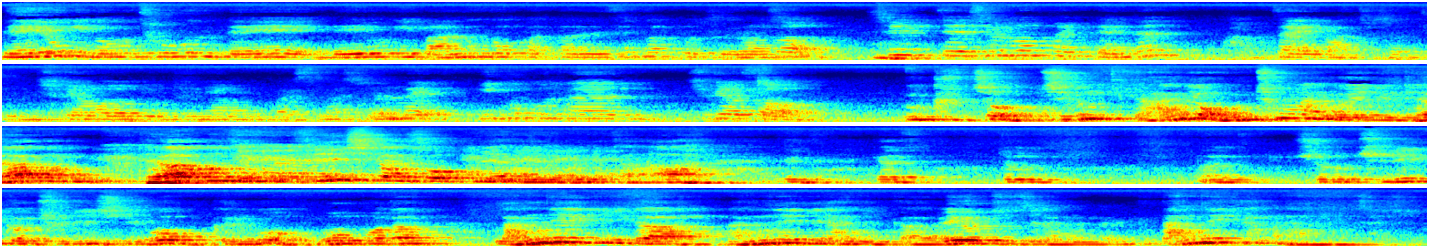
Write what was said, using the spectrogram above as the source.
내용이 너무 좋은데 내용이 많은 것 같다는 생각도 들어서 실제 술먹할 때는 각자에 맞춰서 좀 줄여도 되냐고 말씀하시는데 이 부분은 줄여서 음, 그렇죠. 지금 양이 엄청난 거예요. 이 대학원 대학원생들 3시간 수업 분량이 보니까 그, 그, 좀 어, 줄, 줄일 거 줄이시고 그리고 무엇보다 남 얘기가 남 얘기를 하니까 외워지질 않는다. 남 얘기하면 안 돼요. 사실.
